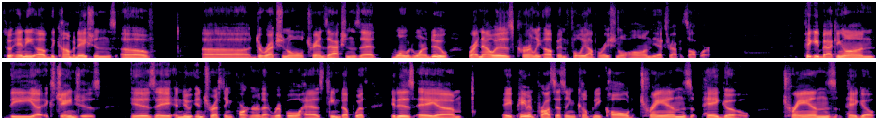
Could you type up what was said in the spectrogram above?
So any of the combinations of uh, directional transactions that one would want to do right now is currently up and fully operational on the XRapid software. Piggybacking on the uh, exchanges is a, a, new interesting partner that Ripple has teamed up with. It is a um, a payment processing company called TransPayGo. TransPayGo,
